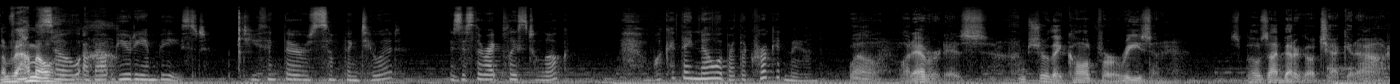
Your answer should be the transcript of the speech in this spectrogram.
Aber wir haben ja auch... So, about Beauty and Beast. Do you think there's something to it? Is this the right place to look? What could they know about the Crooked Man? Well, whatever it is, I'm sure they called for a reason. Suppose I better go check it out.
